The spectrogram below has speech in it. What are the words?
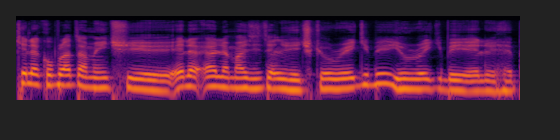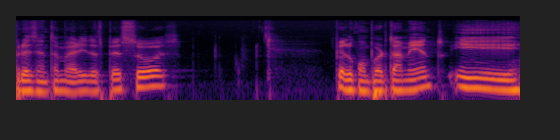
que ele é completamente. Ele, é, ele é mais inteligente que o Rigby, e o Rigby ele representa a maioria das pessoas pelo comportamento e.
